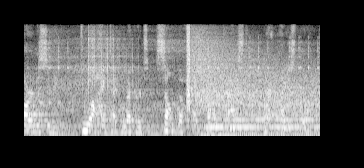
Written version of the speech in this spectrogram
are listening to a High Tech Records Sound Effect podcast by Point.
